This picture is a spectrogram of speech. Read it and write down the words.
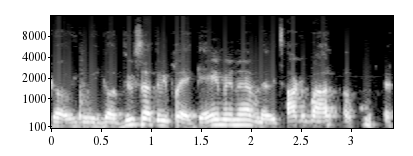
go we, we go do something. We play a game in them, and then we talk about them.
